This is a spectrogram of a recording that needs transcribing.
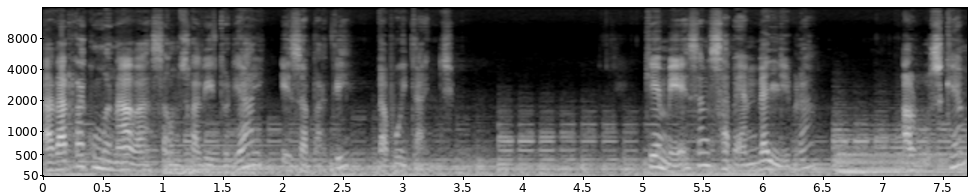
L'edat recomanada, segons l'editorial, és a partir de 8 anys. Què més en sabem del llibre? El busquem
